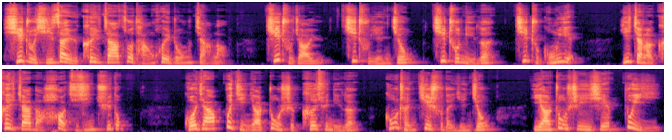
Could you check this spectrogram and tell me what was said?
习主席在与科学家座谈会中讲了。基础教育、基础研究、基础理论、基础工业，也讲了科学家的好奇心驱动。国家不仅要重视科学理论、工程技术的研究，也要重视一些不以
